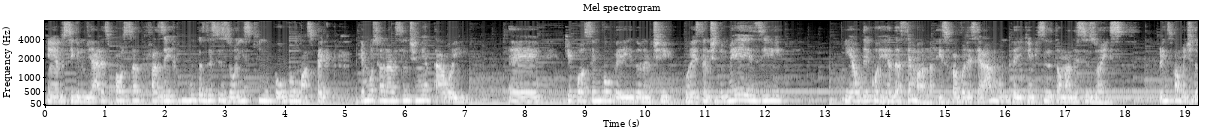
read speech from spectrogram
quem é do signo de Ares possa fazer muitas decisões que envolvam um aspecto emocional e sentimental aí. É, que possa envolver durante o restante do mês e, e ao decorrer da semana. Isso favorecerá muito aí quem precisa tomar decisões, principalmente da,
